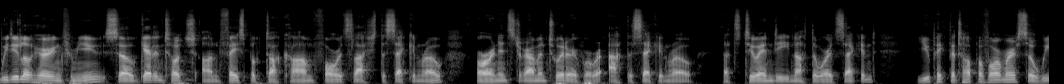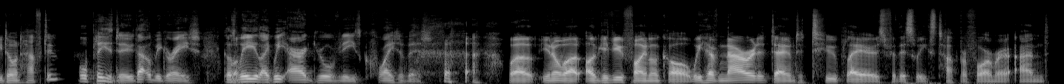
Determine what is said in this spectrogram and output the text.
We do love hearing from you, so get in touch on facebook.com forward slash the second row or on Instagram and Twitter where we're at the second row. That's 2ND, not the word second. You pick the top performer so we don't have to? Oh, please do. That would be great because Well- we like we argue over these quite a bit. well, you know what? I'll give you final call. We have narrowed it down to two players for this week's top performer, and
